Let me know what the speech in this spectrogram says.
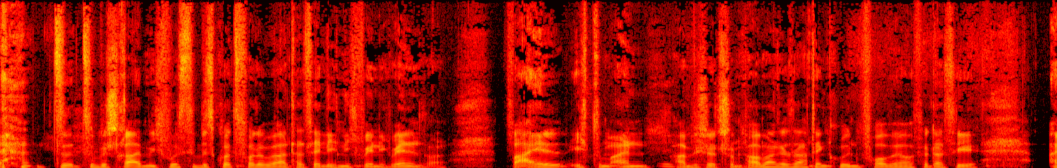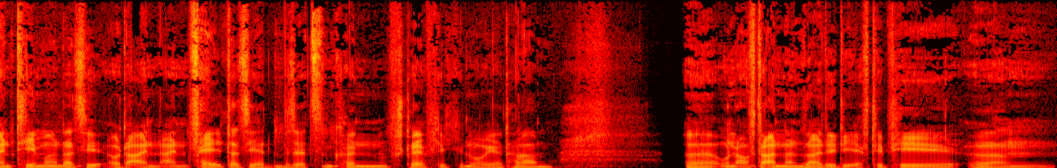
zu, zu, beschreiben. Ich wusste bis kurz vor der Wahl tatsächlich nicht, wen ich wählen soll. Weil ich zum einen, mhm. habe ich jetzt schon ein paar Mal gesagt, den Grünen vorwerfe, dass sie ein Thema, dass sie, oder ein, ein Feld, das sie hätten besetzen können, sträflich ignoriert haben. Äh, und auf der anderen Seite die FDP ähm,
